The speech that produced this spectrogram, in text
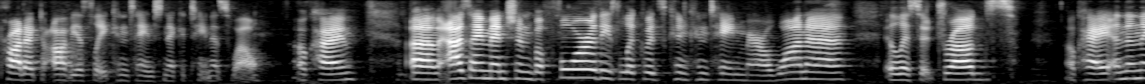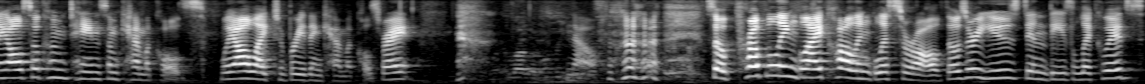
product obviously contains nicotine as well. Okay? Um, as I mentioned before, these liquids can contain marijuana, illicit drugs, okay? And then they also contain some chemicals. We all like to breathe in chemicals, right? no. so propylene glycol and glycerol, those are used in these liquids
